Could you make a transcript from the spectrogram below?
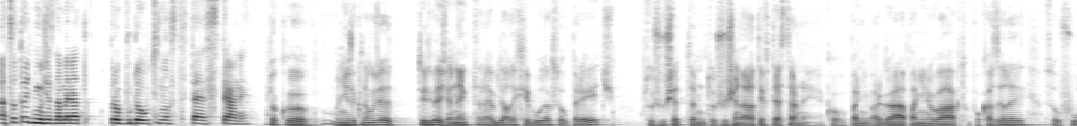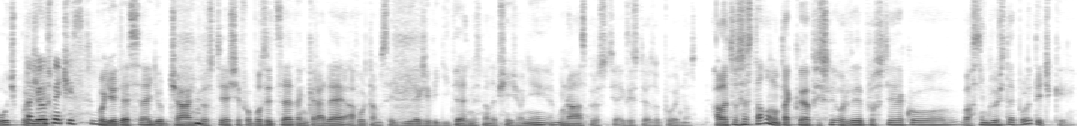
A co to může znamenat pro budoucnost té strany? Tak uh, oni řeknou, že ty dvě ženy, které udělali chybu, tak jsou pryč Tož už je, ten, tož už je narrativ té strany. Jako paní Varga a paní Novák to pokazili, jsou fuč. Takže už nečistí. Podívejte se, Ďurčáň prostě je šéf opozice, ten krade a furt tam sedí, takže vidíte, my jsme lepší než oni, u nás prostě existuje zodpovědnost. Ale co se stalo? No tak přišli o dvě prostě jako vlastně důležité političky.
